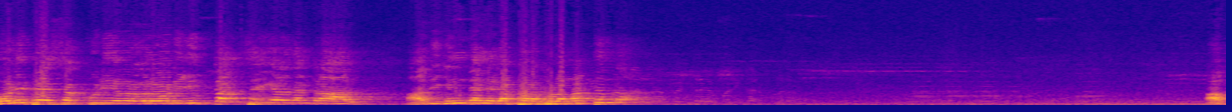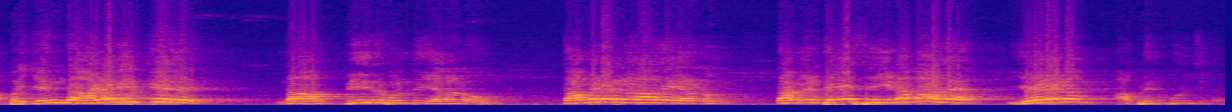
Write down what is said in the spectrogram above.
மொழி பேசக்கூடியவர்களோடு யுத்தம் செய்கிறது என்றால் அது இந்த நிலப்பரப்புல மட்டும்தான். அப்ப எந்த அளவிற்கு நாம் வீறு கொண்டு எழணும்? தமிழர்களாக எழணும்? தமிழ் தேச இனமாக எழணும் அப்படின்னு புரிஞ்சுக்க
